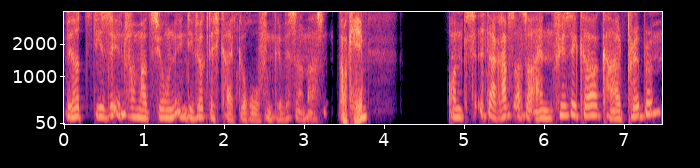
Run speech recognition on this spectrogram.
wird diese Information in die Wirklichkeit gerufen, gewissermaßen. Okay. Und da gab es also einen Physiker, Karl Pribram,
